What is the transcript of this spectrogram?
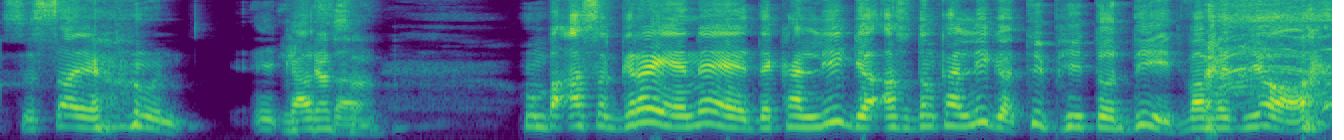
så säger hon i I kassan. kassan. Hon bara alltså grejen är det kan ligga, alltså de kan ligga typ hit och dit, vad vet jag.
